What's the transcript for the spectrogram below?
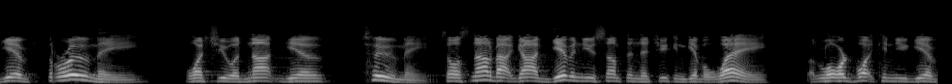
give through me what you would not give to me. So it's not about God giving you something that you can give away, but Lord, what can you give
